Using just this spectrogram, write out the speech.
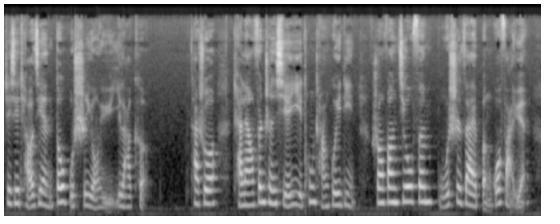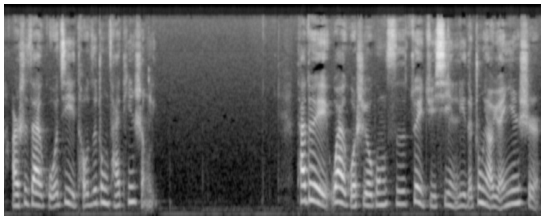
这些条件都不适用于伊拉克。他说，产量分成协议通常规定，双方纠纷不是在本国法院，而是在国际投资仲裁厅审理。他对外国石油公司最具吸引力的重要原因是。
